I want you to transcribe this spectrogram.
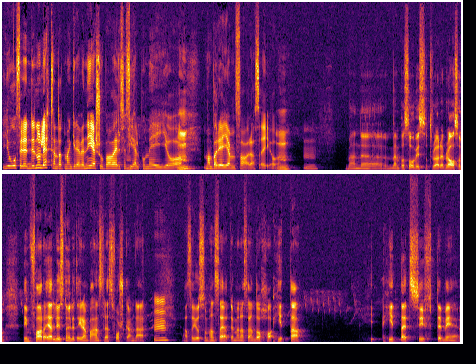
Jo, för det, det är nog lätt hänt att man gräver ner sig och bara vad är det för fel på mig och man börjar jämföra sig. Och, Mm. Men, eh, men på så vis så tror jag det är bra. Som din far, jag lyssnar ju lite grann på han stressforskaren där. Alltså just som han säger, att jag menar så ändå ha, hitta, hi- hitta ett syfte med,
